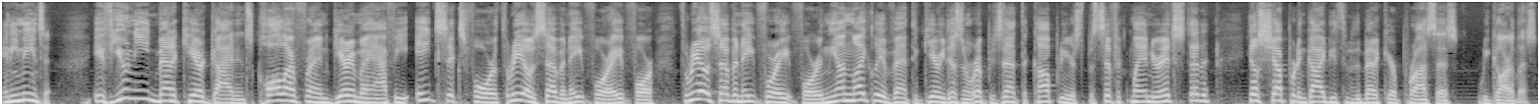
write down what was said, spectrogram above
and he means it. If you need Medicare guidance, call our friend Gary Mahaffey, 864 307 8484, 307 8484. In the unlikely event that Gary doesn't represent the company or specific plan you're interested in, he'll shepherd and guide you through the Medicare process regardless.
